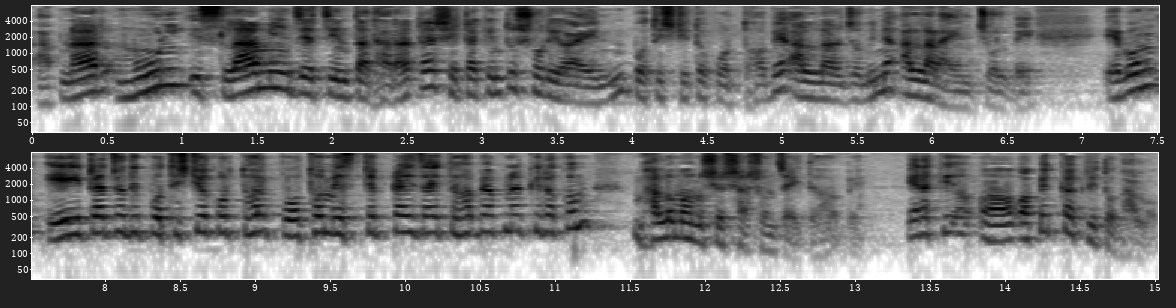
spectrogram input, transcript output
আপনার মূল ইসলামী যে চিন্তাধারাটা, সেটা কিন্তু শরীয় আইন প্রতিষ্ঠিত করতে হবে। আল্লাহর জমিনে আল্লাহর আইন চলবে। এবং এইটা যদি প্রতিষ্ঠিত করতে হয়, প্রথম স্টেপটাই যাইতে হবে আপনার কীরকম? ভালো মানুষের শাসন চাইতে হবে। এরা কি অপেক্ষাকৃত ভালো।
